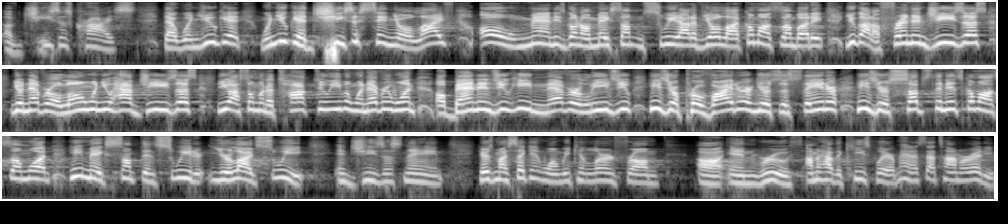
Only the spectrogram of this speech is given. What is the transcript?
of Jesus Christ. That when you get when you get Jesus in your life, oh man, he's gonna make something sweet out of your life. Come on, somebody. You got a friend in Jesus. You're never alone when you have Jesus. You got someone to talk to, even when everyone abandons you. He never leaves you. He's your provider, your sustainer, he's your substance. Come on, someone. He makes something sweeter, your life sweet in Jesus' name. Here's my second one we can learn from uh, in Ruth. I'm going to have the keys player. Man, it's that time already.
